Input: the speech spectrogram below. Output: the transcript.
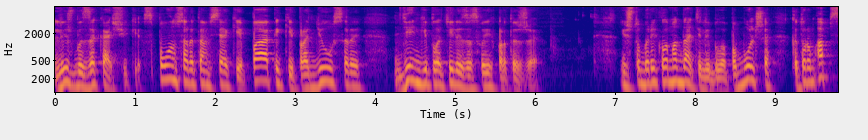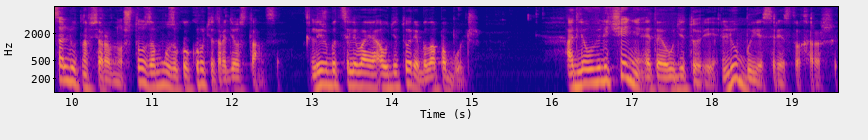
лишь бы заказчики, спонсоры там всякие, папики, продюсеры, деньги платили за своих протеже. И чтобы рекламодателей было побольше, которым абсолютно все равно, что за музыку крутит радиостанция. Лишь бы целевая аудитория была побольше. А для увеличения этой аудитории любые средства хороши.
